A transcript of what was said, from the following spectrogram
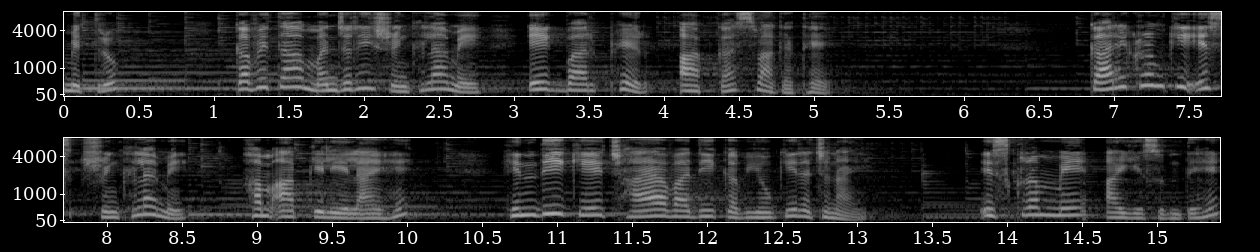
मित्रों, कविता मंजरी श्रृंखला में एक बार फिर आपका स्वागत है। कार्यक्रम की इस श्रृंखला में हम आपके लिए लाए हैं हिंदी के छायावादी कवियों की रचनाएँ। इस क्रम में आइए सुनते हैं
